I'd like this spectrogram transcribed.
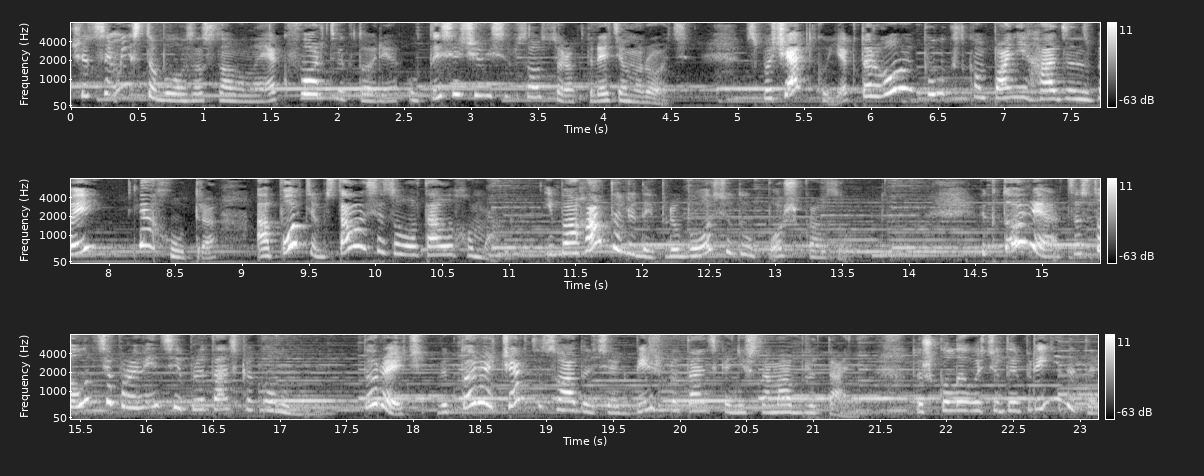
що це місто було засновано як Форт Вікторія у 1843 році. Спочатку як торговий пункт компанії Hudson's Bay для хутра, а потім сталася золота лихоманка, і багато людей прибуло сюди у пошуках золота. Вікторія це столиця провінції Британська Колумбія. До речі, Вікторія часто згадується як більш британська, ніж сама Британія. Тож, коли ви сюди приїдете,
